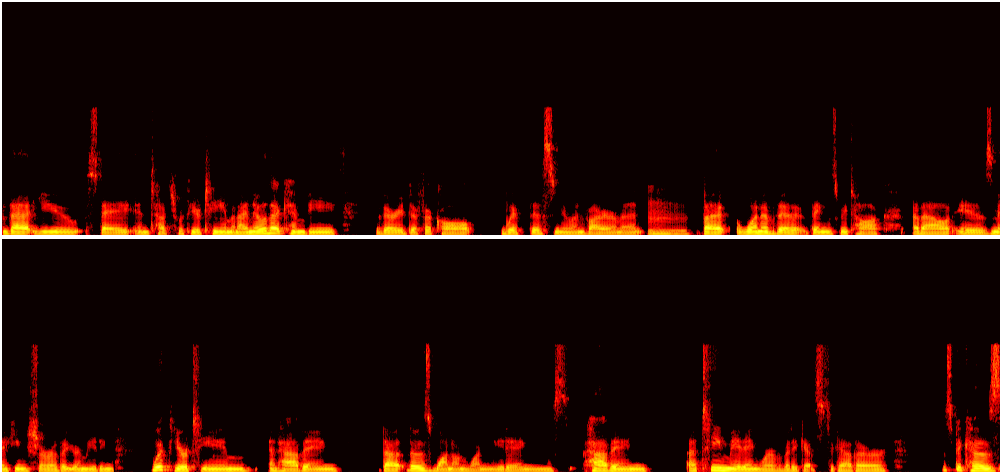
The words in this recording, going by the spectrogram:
that you stay in touch with your team. And i know that can be very difficult with this new environment mm. but one of the things we talk about is making sure that you're meeting with your team and having that those one-on-one meetings having a team meeting where everybody gets together is because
